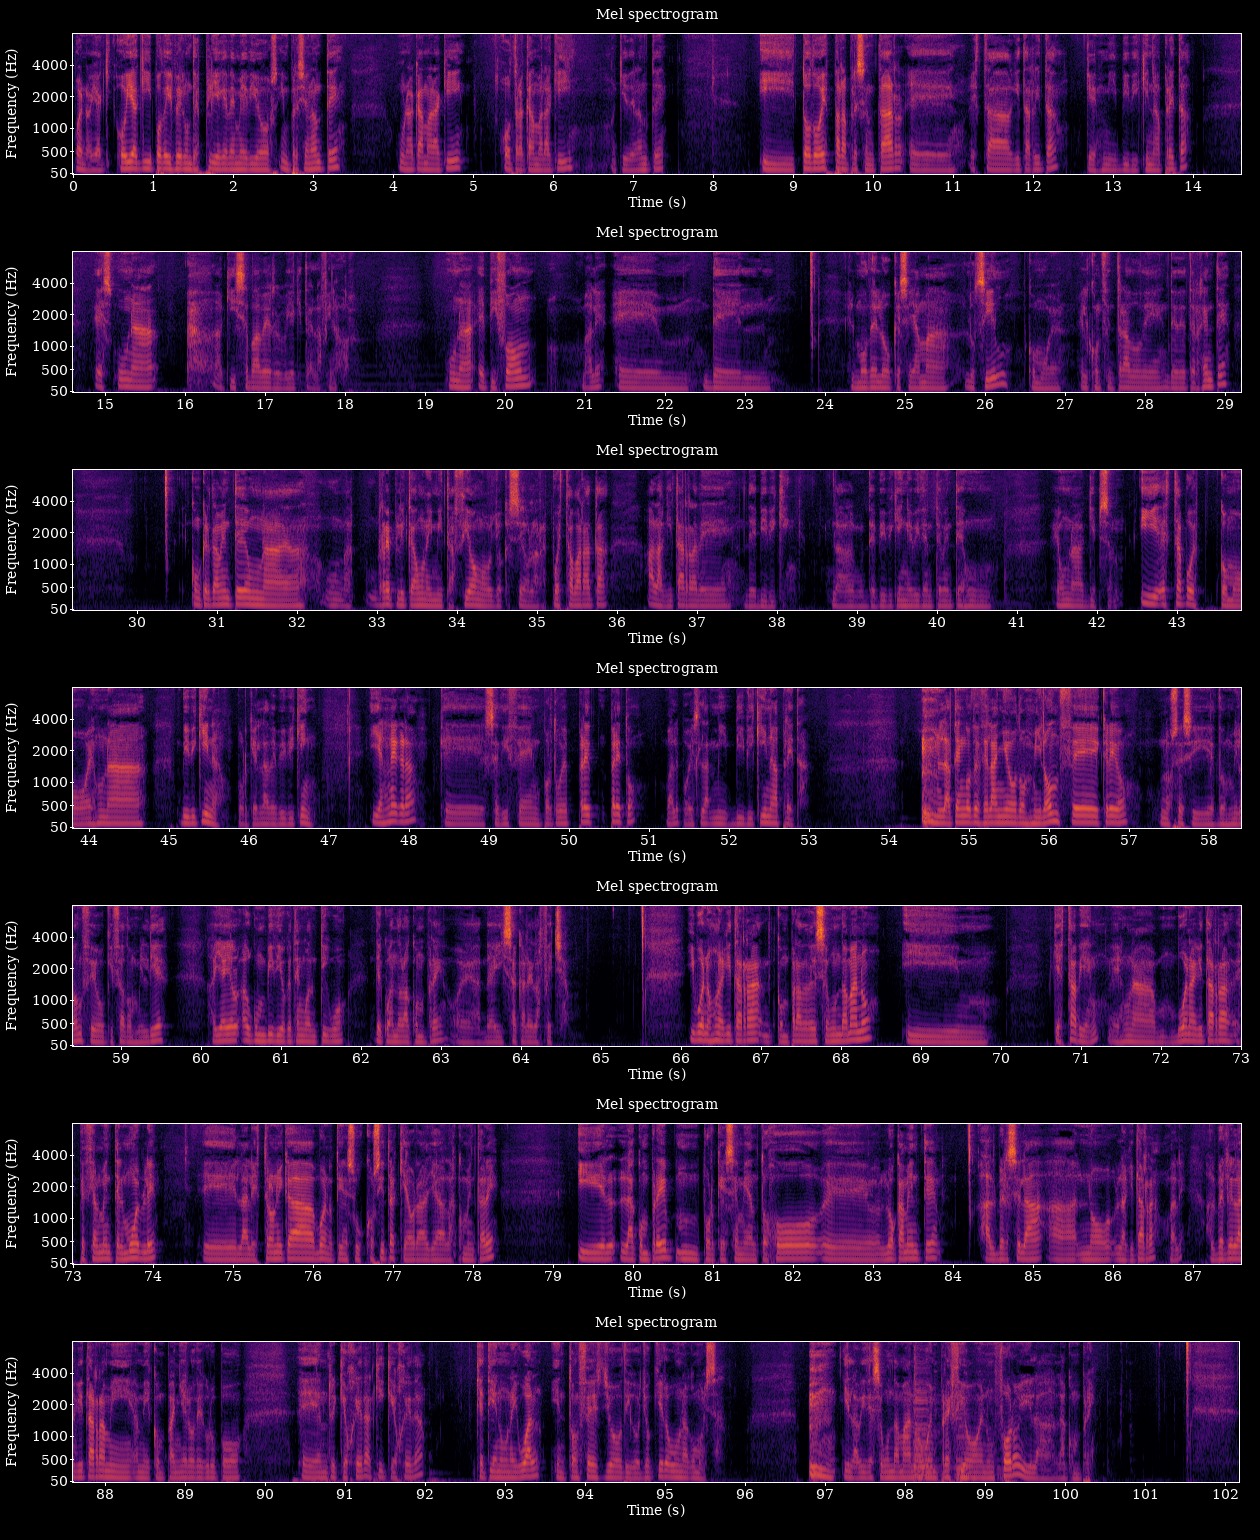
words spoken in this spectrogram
Bueno, y aquí, hoy aquí podéis ver un despliegue de medios impresionante. Una cámara aquí, otra cámara aquí, aquí delante. Y todo es para presentar eh, esta guitarrita, que es mi Bibiquina Preta. Es una... Aquí se va a ver, voy a quitar el afinador. Una Epiphone, ¿vale? Eh, del el modelo que se llama Lucille, como el concentrado de, detergente. Concretamente una, réplica, una imitación o yo que sé, o la respuesta barata a la guitarra de B.B. King. La de B.B. King evidentemente es, un, es una Gibson. Y esta pues como es una bibiquina, porque es la de. King, y es negra, que se dice en portugués preto, ¿vale? Pues la mi bibiquina preta. la tengo desde el año 2011, creo. No sé si es 2011 o quizá 2010. Ahí hay algún vídeo que tengo antiguo de cuando la compré, de ahí sacaré la fecha. Y bueno, es una guitarra comprada de segunda mano y mm, que está bien, es una buena guitarra, especialmente el mueble. Eh, la electrónica, bueno, tiene sus cositas que ahora ya las comentaré. Y la compré mm, porque se me antojó eh, locamente al vérsela a, no la guitarra, ¿vale? Al verle la guitarra a mi, a mi compañero de grupo eh, Enrique Ojeda, Kike Ojeda, que tiene una igual, y entonces yo digo, yo quiero una como esa. y la vi de segunda mano o en precio en un foro y la, compré.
